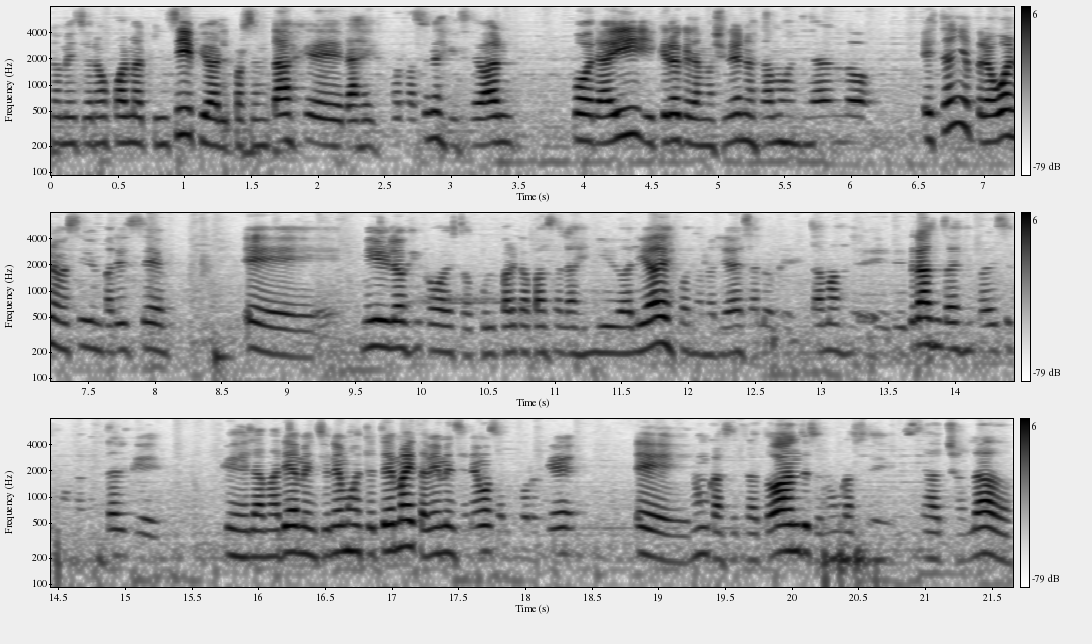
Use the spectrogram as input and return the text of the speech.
lo mencionó Juan al principio, el porcentaje de las exportaciones que se van por ahí y creo que la mayoría no estamos enterando este año, pero bueno, sí me parece eh, medio ilógico esto, culpar capaz a las individualidades cuando en realidad es algo que está más detrás, entonces me parece fundamental que, que desde la María mencionemos este tema y también mencionemos el por qué eh, nunca se trató antes o nunca se, ha charlado.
